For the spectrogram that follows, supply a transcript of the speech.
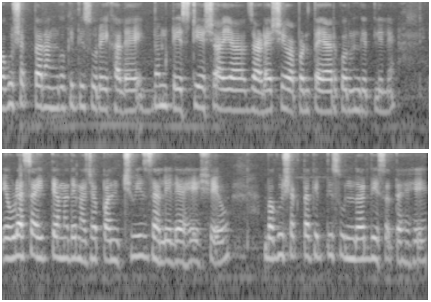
बघू शकता रंग किती सुरेख आला आहे एकदम टेस्टी अशा या जाड्या शेव आपण तयार करून घेतलेल्या. एवढ्या साहित्यामध्ये माझ्या पंचवीस झालेले आहे शेव. बघू शकता किती सुंदर दिसत आहे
